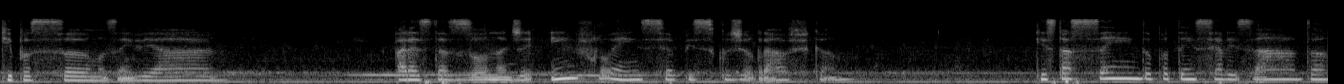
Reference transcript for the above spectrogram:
Que possamos enviar para esta zona de influência psicogeográfica que está sendo potencializada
